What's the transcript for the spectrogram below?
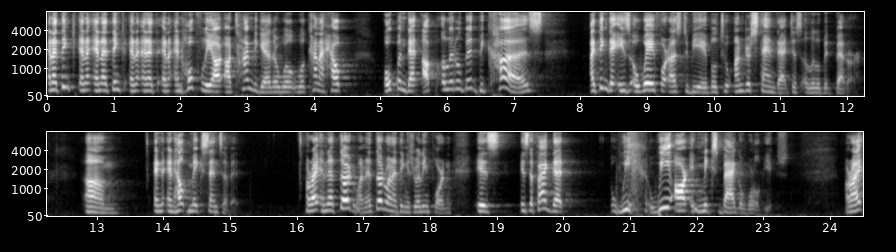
and I think, and, and I think, and, and, and, and hopefully our, our time together will, will kind of help open that up a little bit because I think there is a way for us to be able to understand that just a little bit better um, and, and help make sense of it. All right, and the third one, the third one I think is really important, is, is the fact that we, we are a mixed bag of worldviews. All right,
